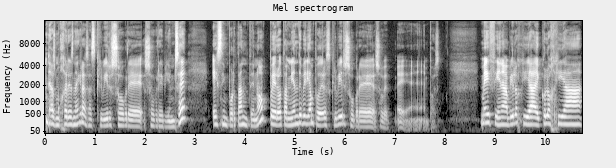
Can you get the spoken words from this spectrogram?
de las mujeres negras a escribir sobre, sobre Beyoncé es importante, ¿no? Pero también deberían poder escribir sobre, sobre eh, pues, medicina, biología, ecología,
